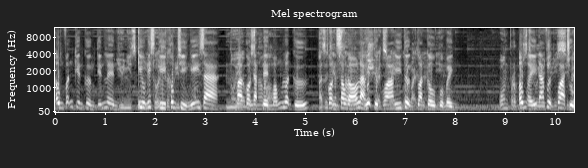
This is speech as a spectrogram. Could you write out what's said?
ông vẫn kiên cường tiến lên. Yunitsky không chỉ nghĩ ra, mà còn đặt nền móng luận cứ, còn sau đó là hiện thực hóa ý tưởng toàn cầu của mình. Ông ấy đã vượt qua chúng.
